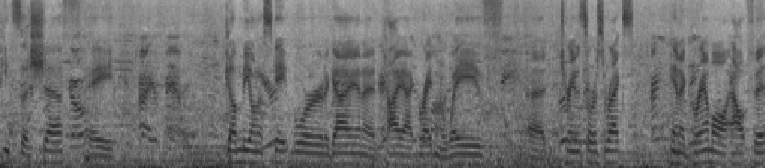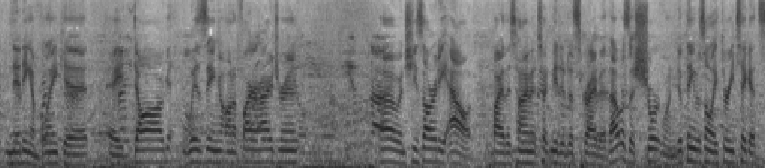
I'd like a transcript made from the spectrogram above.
pizza chef, a Gumby on a skateboard, a guy in a kayak riding a wave, a Tyrannosaurus Rex in a grandma outfit knitting a blanket, a dog whizzing on a fire hydrant. Oh, and she's already out by the time it took me to describe it. That was a short one. Good thing it was only three tickets.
